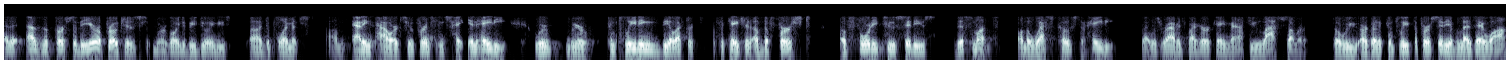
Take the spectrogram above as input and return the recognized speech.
and as the first of the year approaches, we're going to be doing these uh, deployments, um, adding power to, for instance, in Haiti, we're we're completing the electrification of the first of 42 cities this month on the west coast of Haiti that was ravaged by Hurricane Matthew last summer. So we are going to complete the first city of Les Irois.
